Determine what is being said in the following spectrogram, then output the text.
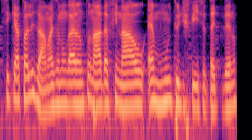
se quer atualizar, mas eu não garanto nada, afinal é muito difícil, tá entendendo?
